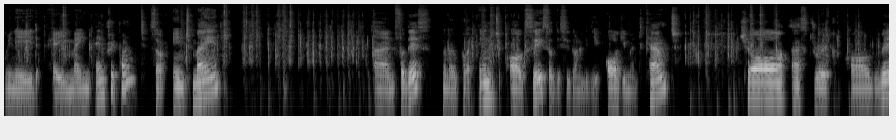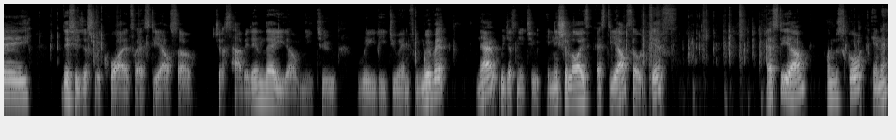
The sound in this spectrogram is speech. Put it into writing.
We need a main entry point, so int main. And for this, I'm going to put int argc, so this is going to be the argument count. char asterisk argv. This is just required for SDL, so just have it in there. You don't need to really do anything with it. Now we just need to initialize SDL. So if SDL underscore init,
